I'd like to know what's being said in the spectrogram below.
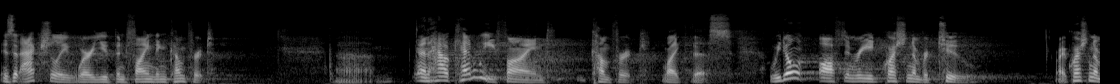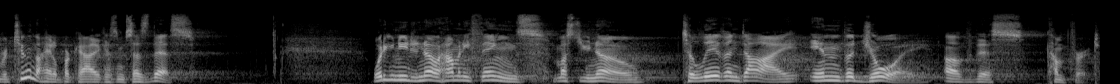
Is it actually where you've been finding comfort? Um, and how can we find comfort like this? We don't often read question number two Right, question number two in the Heidelberg Catechism says this What do you need to know? How many things must you know to live and die in the joy of this comfort?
